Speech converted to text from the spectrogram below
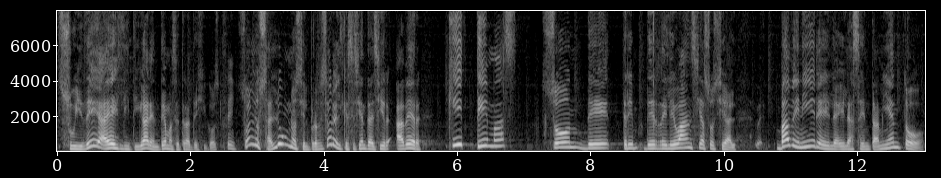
su idea es litigar en temas estratégicos, son los alumnos y el profesor el que se sienta a decir, a ver, ¿qué temas son de, de relevancia social? ¿Va a venir el, asentamiento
